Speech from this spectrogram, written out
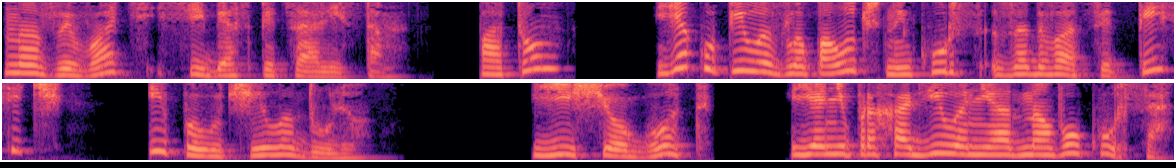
называть себя специалистом. Потом я купила злополучный курс за 20 тысяч и получила дулю. Еще год я не проходила ни одного курса,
